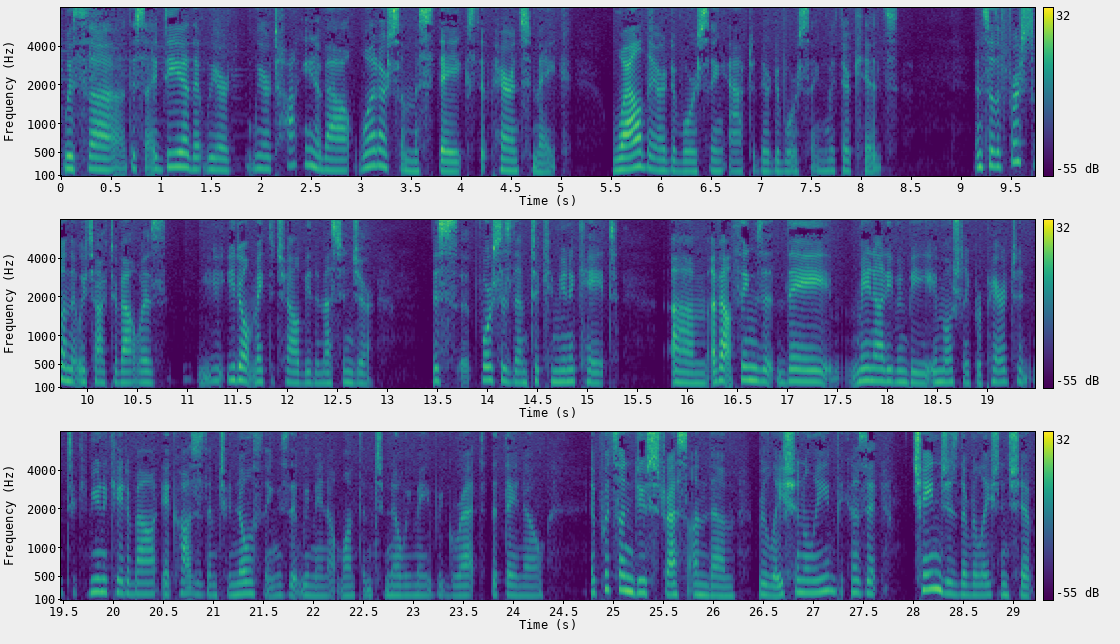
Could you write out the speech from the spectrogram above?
with uh, this idea that we are we are talking about what are some mistakes that parents make while they are divorcing after they're divorcing with their kids. And so the first one that we talked about was you, you don't make the child be the messenger. This forces them to communicate um, about things that they may not even be emotionally prepared to, to communicate about. It causes them to know things that we may not want them to know. We may regret that they know. It puts undue stress on them relationally because it changes the relationship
